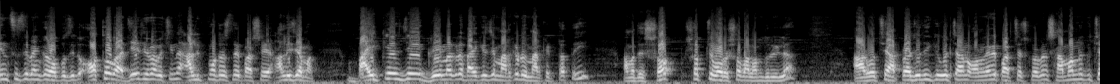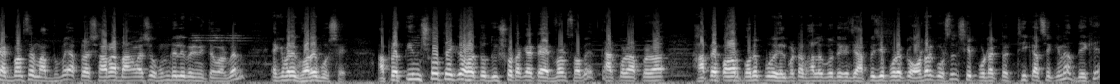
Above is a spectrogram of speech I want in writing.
এনসিসি ব্যাংকের অপোজিট অথবা যে যেভাবে চিনে আলিফ মোটরসের পাশে আলিজামাত বাইকের যে গ্রে মার্কেট বাইকের যে মার্কেট ওই মার্কেটটাতেই আমাদের সব, সবচেয়ে বড় সব, আলহামদুলিল্লাহ। আর হচ্ছে আপনারা যদি কেউ চান অনলাইনে পারচেস করবেন, সামান্য কিছু অ্যাডভান্সের মাধ্যমে আপনারা সারা বাংলাদেশে হোম ডেলিভারি নিতে পারবেন, একেবারে ঘরে বসে। আপনার তিনশো থেকে হয়তো দুশো টাকা একটা অ্যাডভান্স হবে, তারপরে আপনারা হাতে পাওয়ার পরে পুরো হেলমেটটা ভালো করে দেখে যে আপনি যে প্রোডাক্ট অর্ডার করছেন, সেই প্রোডাক্টটা ঠিক আছে কিনা দেখে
